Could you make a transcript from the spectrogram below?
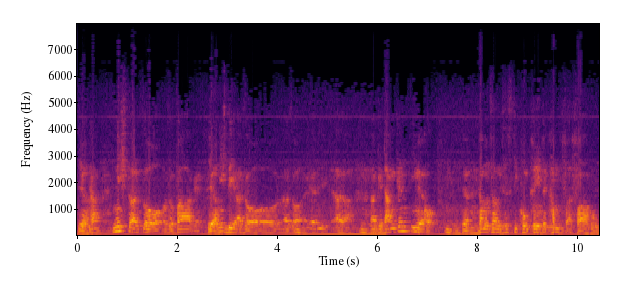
Ja. Nicht also, also vage, Ja. nicht die, also, also äh, äh, Gedanken im Ja. Kopf. Ja, kann man sagen, es ist die konkrete Kampferfahrung.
